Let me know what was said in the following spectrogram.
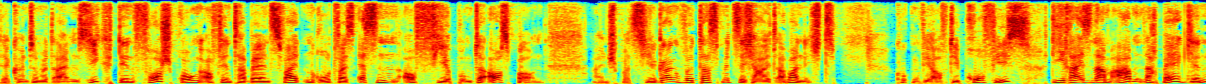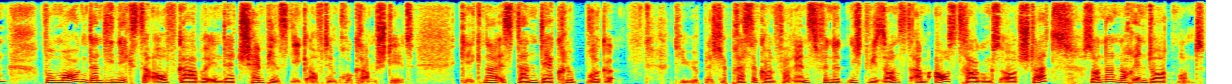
Der könnte mit einem Sieg den Vorsprung auf den Tabellenzweiten Rot-Weiß Essen auf vier Punkte ausbauen. Ein Spaziergang wird das mit Sicherheit aber nicht. Gucken wir auf die Profis. Die reisen am Abend nach Belgien, wo morgen dann die nächste Aufgabe in der Champions League auf dem Programm steht. Gegner ist dann der Club Brügge. Die übliche Pressekonferenz findet nicht wie sonst am Austragungsort statt, sondern noch in Dortmund.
